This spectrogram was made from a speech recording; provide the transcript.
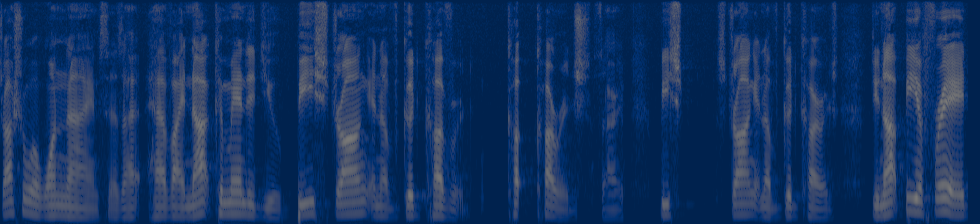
Joshua 1 9 says, I, Have I not commanded you? Be strong and of good covered, cu- courage. Sorry. Be s- strong and of good courage. Do not be afraid,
